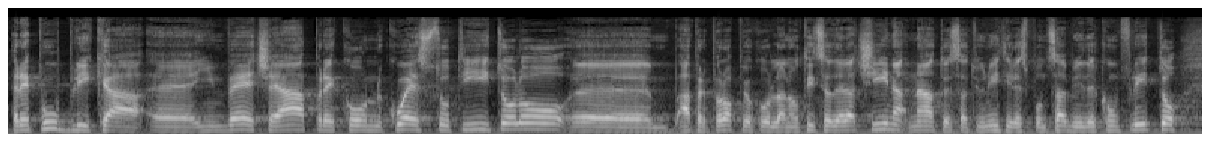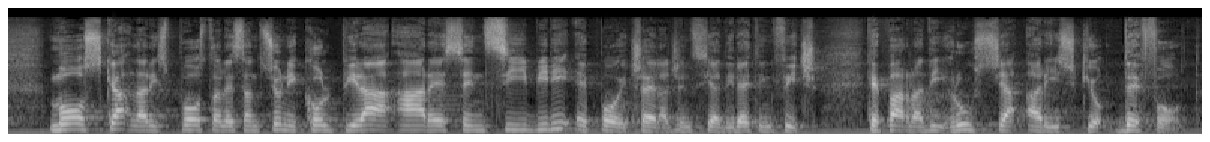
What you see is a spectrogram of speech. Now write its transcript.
Repubblica eh, invece apre con questo titolo, eh, apre proprio con la notizia della Cina, Nato e Stati Uniti responsabili del conflitto, Mosca, la risposta alle sanzioni colpirà aree sensibili e poi c'è l'agenzia di Rating Fitch che parla di Russia a rischio default.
